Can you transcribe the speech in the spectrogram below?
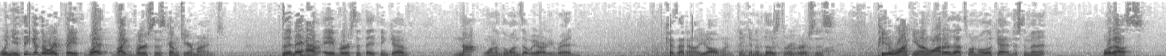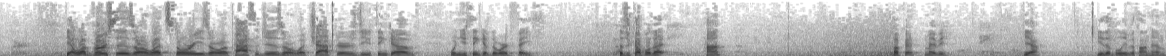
when you think of the word faith, what like verses come to your mind? Does anybody have a verse that they think of, not one of the ones that we already read? Because I know y'all weren't thinking of those three verses. Peter walking on water, that's one we'll look at in just a minute. What else? Yeah, what verses or what stories or what passages or what chapters do you think of when you think of the word faith? There's a couple that, huh? Okay, maybe. Yeah. He that believeth on him.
